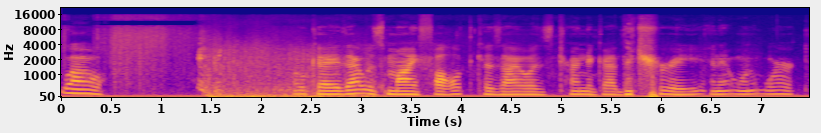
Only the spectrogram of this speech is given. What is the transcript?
Wow. Okay, that was my fault because I was trying to grab the tree and it wouldn't work.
